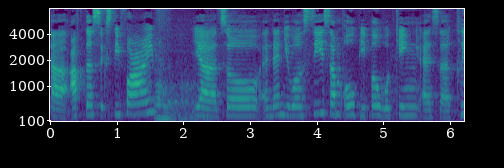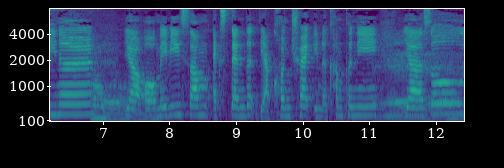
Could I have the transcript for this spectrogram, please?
uh, after 65, Oh, yeah, so and then you will see some old people working as a cleaner, Oh. yeah, or maybe some extended their contract in the company, yeah. So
